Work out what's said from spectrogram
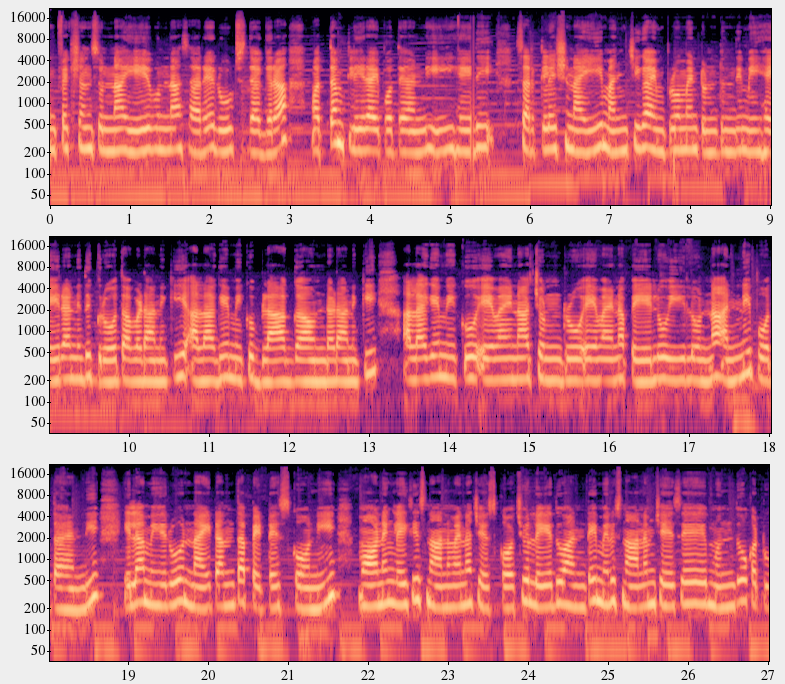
ఇన్ఫెక్షన్స్ ఉన్నా ఏ ఉన్నా సరే రూట్స్ దగ్గర మొత్తం క్లియర్ అయిపోతాయండి. ఈ హెయిర్ సర్క్యులేషన్ అయ్యి మంచిగా ఇంప్రూవ్మెంట్ ఉంటుంది. మీ హెయిర్ అనేది గ్రోత్ అవ్వడానికి అలాగే మీకు బ్లాక్గా ఉండడానికి అలాగే మీకు ఏమైనా చుండ్రు ఏమైనా పేలు ఈలు ఉన్నా అన్నీ పోతాయండి. ఇలా మీరు నైట్ అంతా పెట్టేసుకొని మార్నింగ్ లేచి స్నానమైనా చేసుకోవచ్చు. లేదు అంటే మీరు స్నానం చేసే ముందు ఒక టూ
